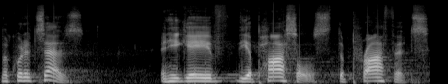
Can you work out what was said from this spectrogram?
Look what it says. And he gave the apostles, the prophets,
